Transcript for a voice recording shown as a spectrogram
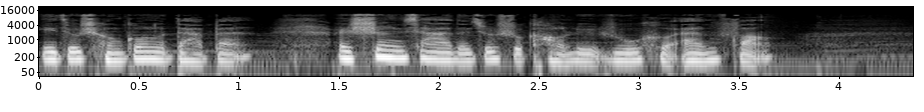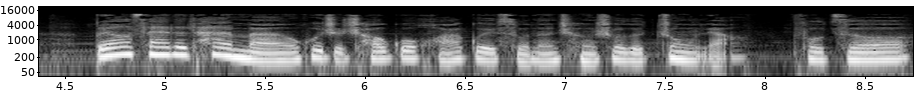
也就成功了大半，而剩下的就是考虑如何安放，不要塞得太满或者超过滑轨所能承受的重量，否则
